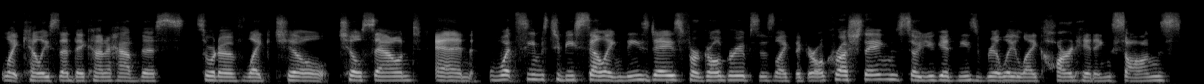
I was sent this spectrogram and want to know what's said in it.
like Kelly said, they kind of have this sort of like chill, chill sound. And what seems to be selling these days for girl groups is like the girl crush thing. So you get these really like hard hitting songs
